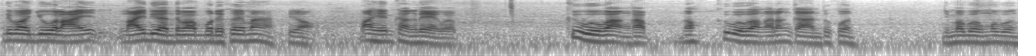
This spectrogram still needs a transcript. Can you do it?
หรือว่าอยู่หลายหลายเดือนแต่ว่าบ่ได้เคยมากพี่น้องมาเห็นครั้งแรกแบบ คือเบือวังครับเนาะคือเบือวังอลังการทุกคนนี่มาเบิ้งมาเบิ้ง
